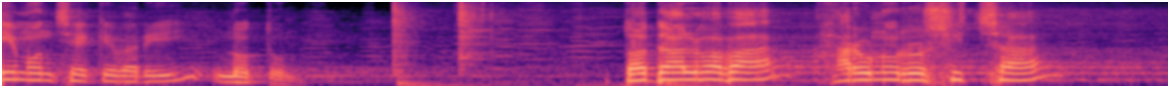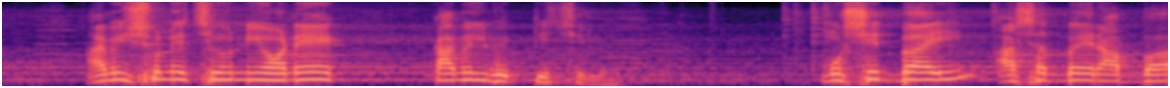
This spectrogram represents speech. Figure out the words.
এই মঞ্চে একেবারেই নতুন। তদাল বাবা, হারুনুর রশিদ শাহ, আমি শুনেছি উনি অনেক কামিল ব্যক্তি ছিল। মুর্শিদ ভাই, আসাদ ভাইয়ের আব্বা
